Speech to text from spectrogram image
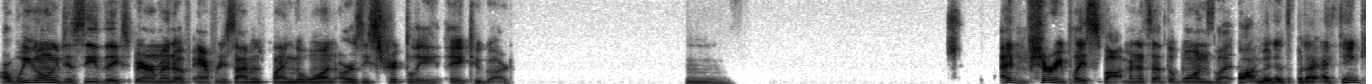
Are we going to see the experiment of Anthony Simons playing the one, or is he strictly a two guard? Hmm. I'm sure he plays spot minutes at the one, but spot minutes, but I, I think,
